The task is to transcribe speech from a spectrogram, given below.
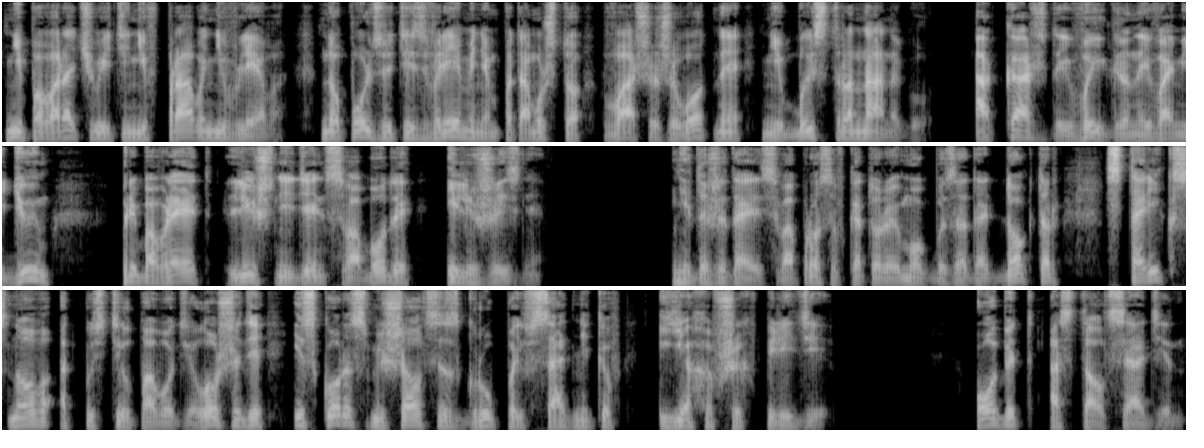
Не поворачивайте ни вправо, ни влево, но пользуйтесь временем, потому что ваше животное не быстро на ногу, а каждый выигранный вами дюйм прибавляет лишний день свободы или жизни. Не дожидаясь вопросов, которые мог бы задать доктор, старик снова отпустил поводья лошади и скоро смешался с группой всадников, ехавших впереди. Обед остался один.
